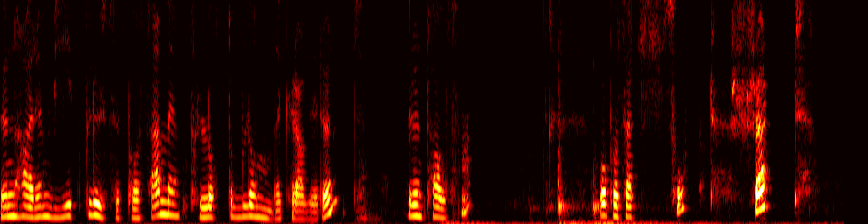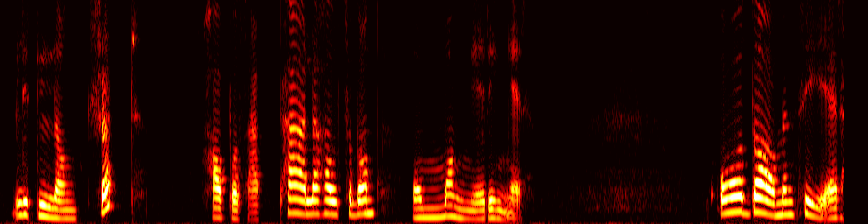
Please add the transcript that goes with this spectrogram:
Hun har en hvit bluse på seg med en flott blondekrage rundt. Rundt halsen. Går på seg et sort skjørt. Litt langt skjørt. Har på seg perlehalsebånd og mange ringer. Og damen sier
